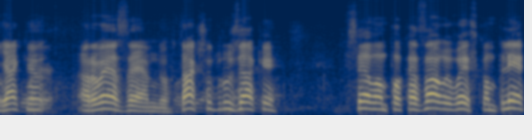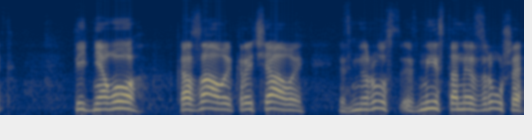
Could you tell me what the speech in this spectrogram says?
як він рве землю. Так що, друзяки, все вам показали, весь комплект. Підняло, казали, кричали, з, міста не зруше.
